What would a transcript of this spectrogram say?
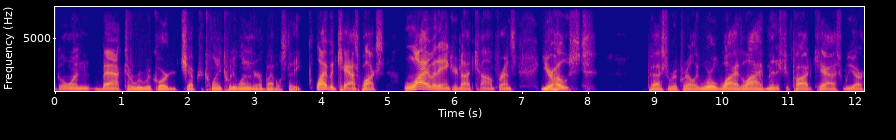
going back to re-record chapter 2021 in our bible study. Live at castbox live at anchor.com friends your host Pastor Rick Rowley, Worldwide Live Ministry Podcast. We are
